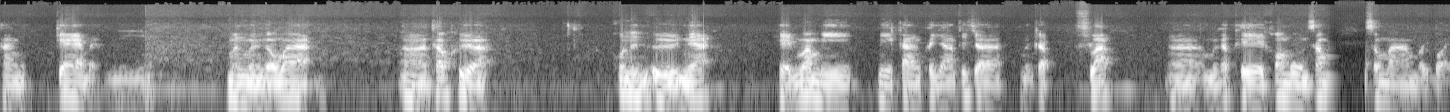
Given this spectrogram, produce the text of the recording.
ทางแก้แบบนี้ มันเหมือนกับว่าถ้าเผื่อคนอื่นๆเนี่ย เห็นว่ามีมีการพยายามที่จะเหมือนกับฟลัดเหมือนกับเทข้อมูลซ้ำซ้ำมาบ่อย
